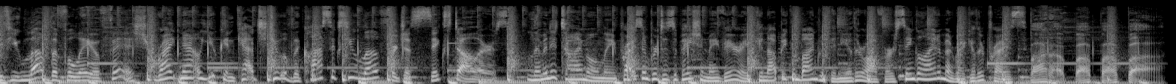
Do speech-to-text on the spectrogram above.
if you love the filet of fish, right now you can catch two of the classics you love for just $6. Limited time only. Price and participation may vary. Cannot be combined with any other offer. Single item at regular price. Ba da ba ba ba.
